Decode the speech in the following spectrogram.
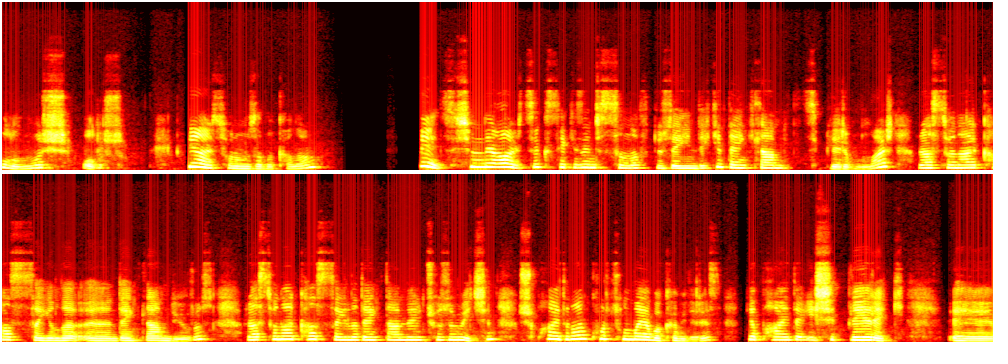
bulunmuş olur. Diğer sorumuza bakalım. Evet, şimdi artık 8. sınıf düzeyindeki denklem tipleri bunlar. Rasyonel kas sayılı e, denklem diyoruz. Rasyonel kas sayılı denklemlerin çözümü için şu paydadan kurtulmaya bakabiliriz. Ya payda eşitleyerek e,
